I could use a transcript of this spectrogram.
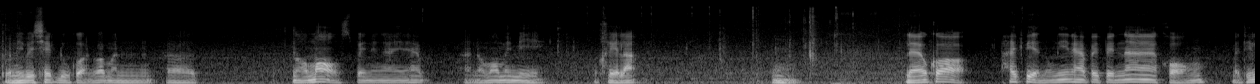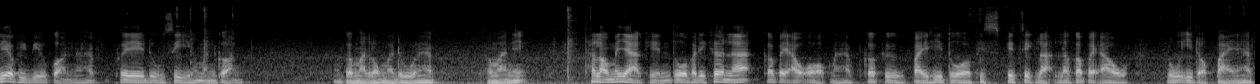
ตัวนี้ไปเช็คดูก่อนว่ามัน normal เป็นยังไงนะครับ normal ไม่มี โอเคละแล้วก็ให้เปลี่ยนตรงนี้นะครับ ไปเป็นหน้าของ Material Preview ก่อนนะครับ เพื่อได้ดูสีของมันก่อนแล้วก็มาลงมาดูนะครับ ประมาณนี้ ถ้าเราไม่อยากเห็นตัว Particle แล้วก็ไปเอาออกนะครับ ก็คือไปที่ตัวฟิสิกส์ละแล้วก็ไปเอา Fluid ออกไปนะครับ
